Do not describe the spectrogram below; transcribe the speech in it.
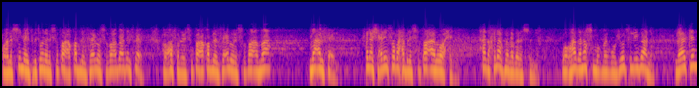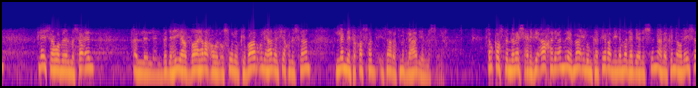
وأهل السنة يثبتون الاستطاعة قبل الفعل والاستطاعة بعد الفعل. أو عفوا الاستطاعة قبل الفعل والاستطاعة مع مع الفعل. فالأشعري صرح بالاستطاعة الواحدة. هذا خلاف مذهب أهل السنة. وهذا نص موجود في الإبانة. لكن ليس هو من المسائل البدهية الظاهرة أو الأصول الكبار ولهذا شيخ الإسلام لم يتقصد إثارة مثل هذه المسألة. فالقصد أن الأشعري في آخر أمره مائل كثيرا إلى مذهب أهل السنة لكنه ليس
